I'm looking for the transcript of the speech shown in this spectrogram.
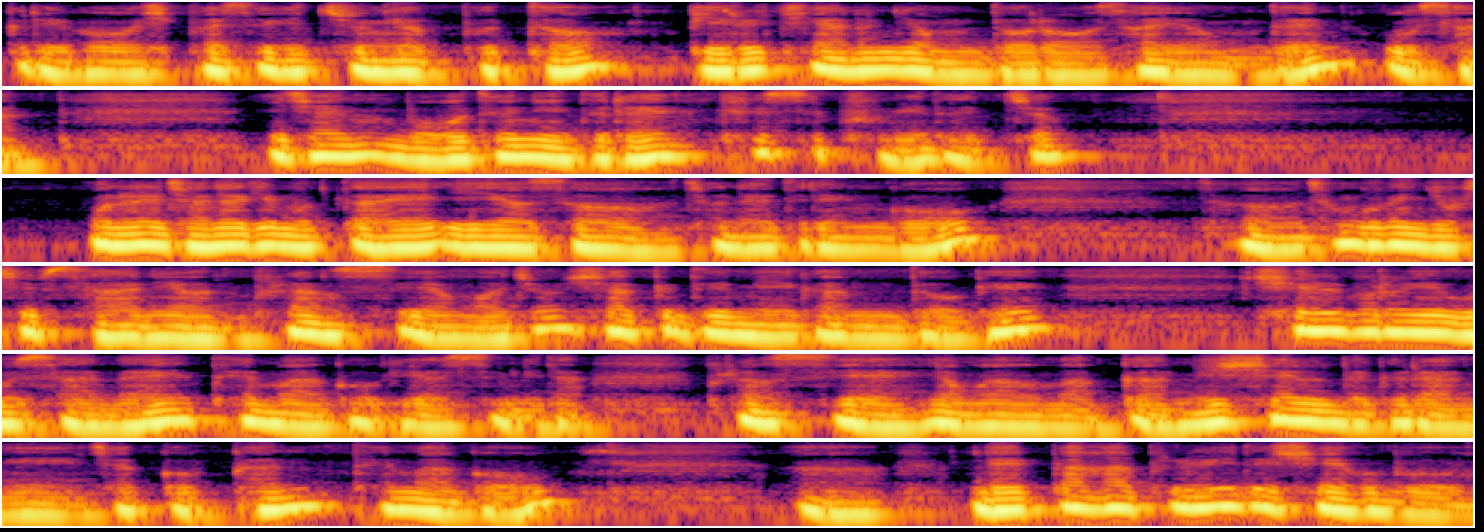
그리고 18세기 중엽부터 비를 피하는 용도로 사용된 우산. 이젠 모든 이들의 필수품이 됐죠. 오늘 저녁이 묻다에 이어서 전해드린 곡, 어, 1964년 프랑스 영화죠. 샤크 드미 감독의 쉘브르의 우산의 테마곡이었습니다. 프랑스의 영화 음악가 미셸 르그랑이 작곡한 테마곡 어, 레 파라플루이 드 쉐르부르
